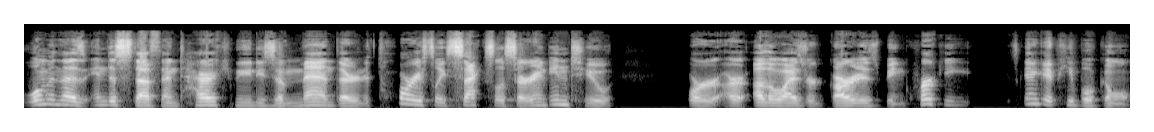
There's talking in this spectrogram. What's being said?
a woman that is into stuff that entire communities of men that are notoriously sexless are into, or are otherwise regarded as being quirky, is going to get people going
